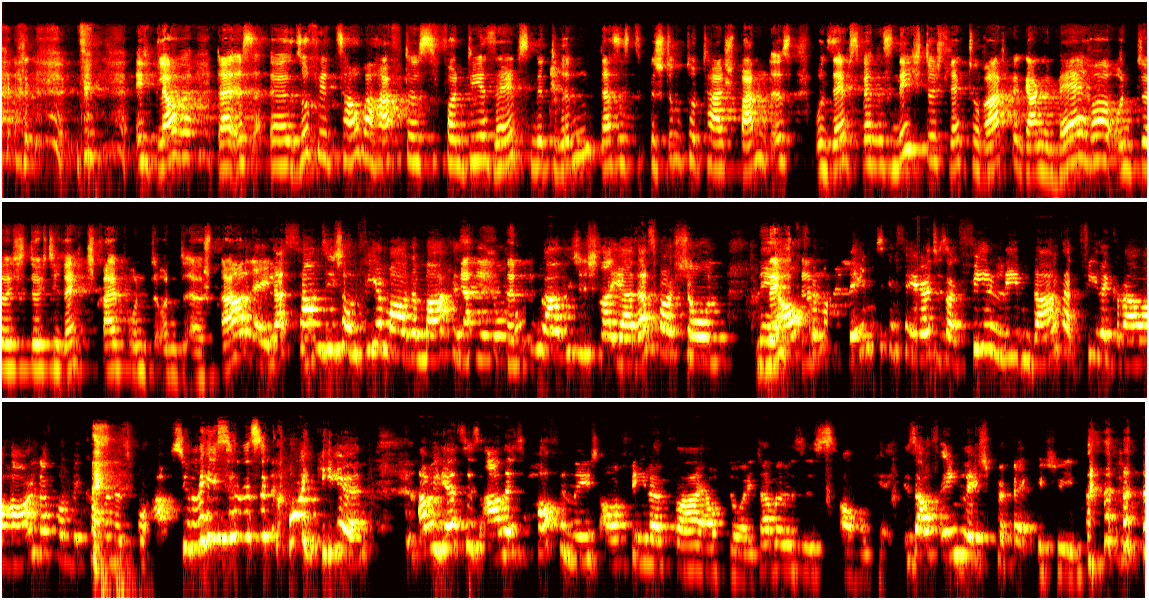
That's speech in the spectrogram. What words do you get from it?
ich glaube, da ist äh, so viel Zauberhaftes von dir selbst mit drin, dass es bestimmt total spannend ist. Und selbst wenn es nicht durchs Lektorat gegangen wäre und durch, durch die Rechtschreib- und, und äh, Sprache. Oh, nee, das haben Sie schon viermal gemacht. Ja, dann, unglaublich Ja, das war schon. Nee, auch für meinen Lebensgefährte. Ich sage vielen lieben Dank, hat viele graue Haare davon bekommen, das vorab zu lesen und zu korrigieren. Aber jetzt ist alles hoffentlich auch fehlerfrei auf Deutsch, aber das ist auch okay. Ist auf Englisch perfekt geschrieben.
